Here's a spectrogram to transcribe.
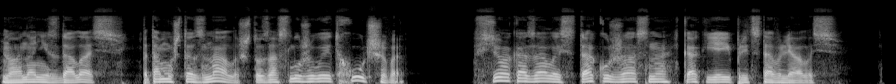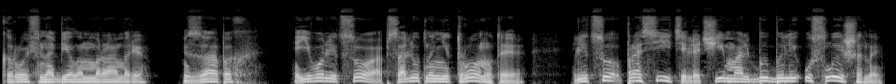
Но она не сдалась, потому что знала, что заслуживает худшего. Все оказалось так ужасно, как ей представлялось. Кровь на белом мраморе, запах, его лицо абсолютно нетронутое, лицо просителя, чьи мольбы были услышаны.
